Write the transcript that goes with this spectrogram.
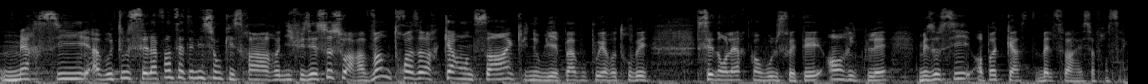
Merci à vous tous. C'est la fin de cette émission qui sera rediffusée ce soir à 23h45. Puis n'oubliez pas, vous pouvez retrouver C'est dans l'air quand vous le souhaitez en replay, mais aussi en podcast. Belle soirée sur France 5.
